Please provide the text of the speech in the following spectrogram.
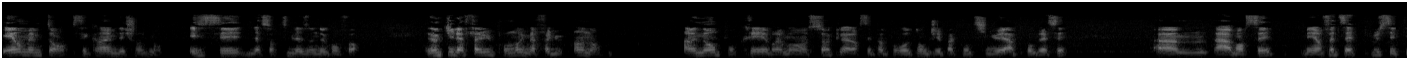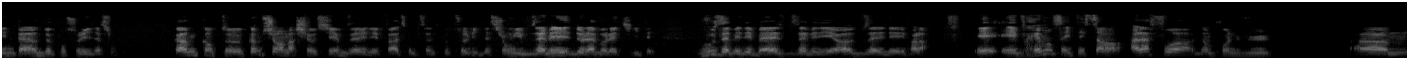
Et en même temps, c'est quand même des changements. Et c'est de la sortie de la zone de confort. Et donc, il a fallu, pour moi, il m'a fallu un an. Un an pour créer vraiment un socle. Alors, c'est pas pour autant que j'ai pas continué à progresser, euh, à avancer. Mais en fait, ça a plus été une période de consolidation. Comme quand, euh, comme sur un marché haussier, vous avez des phases comme ça de consolidation et vous avez de la volatilité. Vous avez des baisses, vous avez des hautes, vous avez des, voilà. Et, vraiment, ça a été ça, à la fois d'un point de vue, euh,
